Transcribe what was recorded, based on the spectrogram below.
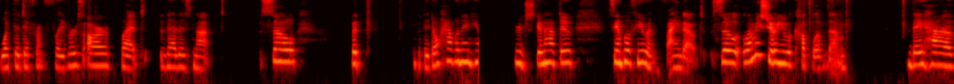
what the different flavors are, but that is not so. But but they don't have one in here. You're just gonna have to sample a few and find out. So let me show you a couple of them. They have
